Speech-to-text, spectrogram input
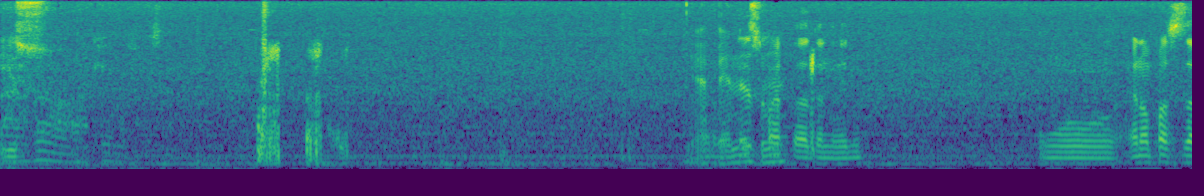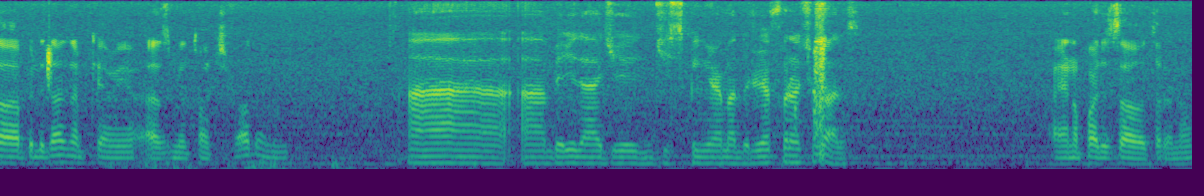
Isso. É apenas um. Patada nele. O- Eu não posso usar a habilidade, né? Porque as minhas estão ativadas. Né? A, a habilidade de espinho e armadura já foram ativadas. Aí não pode usar outra, não.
